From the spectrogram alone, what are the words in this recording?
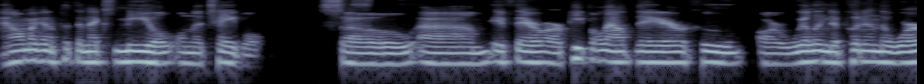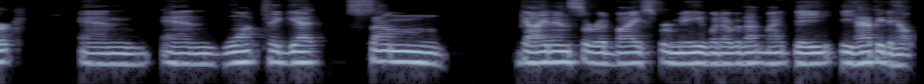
how am I going to put the next meal on the table? So um, if there are people out there who are willing to put in the work and and want to get some guidance or advice from me, whatever that might be, be happy to help.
